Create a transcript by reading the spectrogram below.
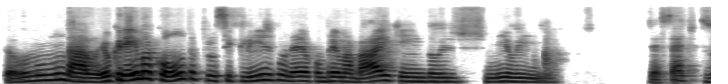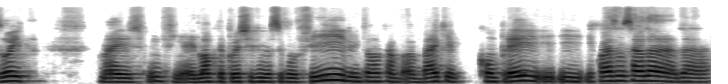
então não, não dava. Eu criei uma conta para o ciclismo, né? Eu comprei uma bike em 2017, 18, mas enfim, aí logo depois tive meu segundo filho, então a bike comprei e, e, e quase não saiu da, da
